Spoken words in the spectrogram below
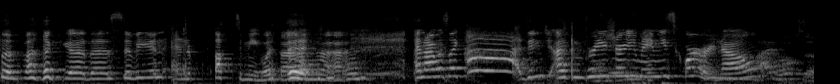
the fuck uh, the Sybian and fucked me with it. Uh-huh. And I was like, ah, didn't you? I'm pretty sure you made me squirt. No, I hope so.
